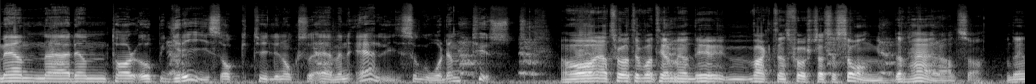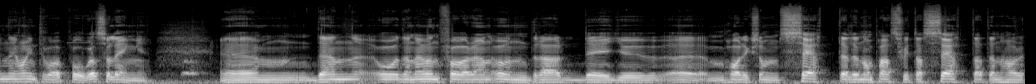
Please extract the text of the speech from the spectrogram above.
Men när den tar upp gris och tydligen också även älg så går den tyst. Ja, jag tror att det var till och med det är vaktens första säsong. Den här alltså. Den har inte varit pågått så länge. Ehm, den, och den här hundföraren undrade ju, ehm, har liksom sett, eller någon passkytt har sett att den har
